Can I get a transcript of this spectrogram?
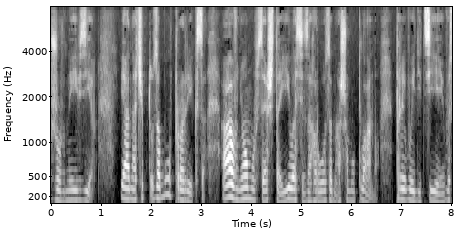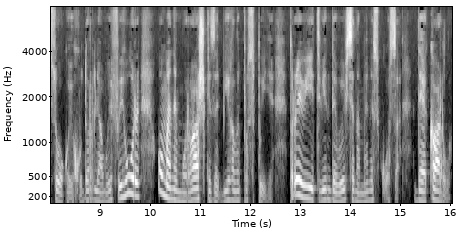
журний взір. Я начебто забув про Рікса, а в ньому все ж таїлася загроза нашому плану. При виді цієї високої худорлявої фігури у мене мурашки забігали по спині. Привіт, він дивився на мене скоса. Де Карл?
